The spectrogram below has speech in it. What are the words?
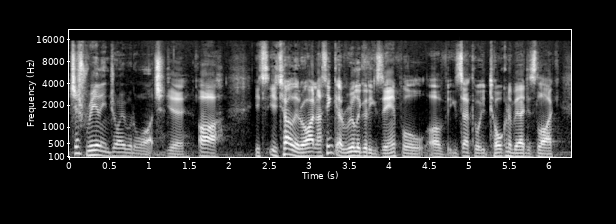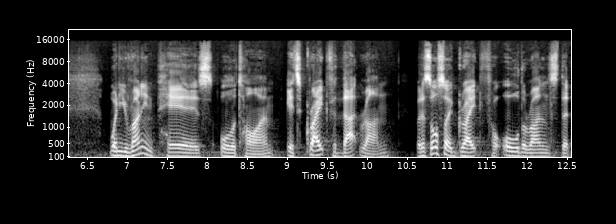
just really enjoyable to watch. Yeah. Oh, you're totally right. And I think a really good example of exactly what you're talking about is like when you run in pairs all the time, it's great for that run, but it's also great for all the runs that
